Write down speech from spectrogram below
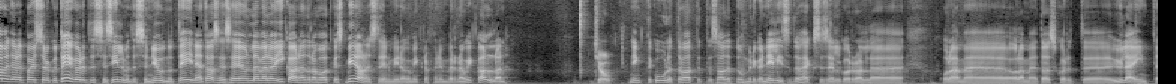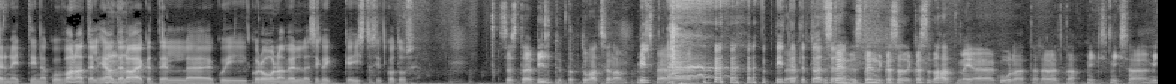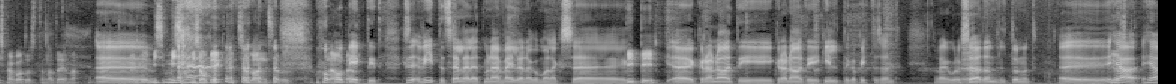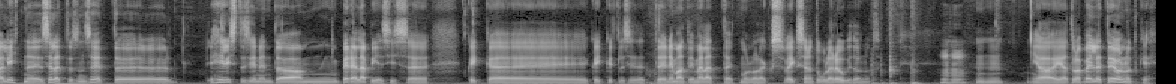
daamid ja härrad, poisssüdrukud, teie kõrgedesse silmadesse on jõudnud teine tase, see on level iga nädala podcast, mina olen Sten, minuga mikrofoni ümber nagu ikka Allan. Joe. ning te kuulate-vaatate saadet numbriga nelisada üheksa, sel korral äh, oleme, oleme taaskord äh, üle interneti nagu vanadel headel mm -hmm. aegadel äh,, kui koroona möllas ja kõik istusid kodus sest äh, pilt ütleb tuhat sõna, miks me pilt ütleb tuhat Sten, sõna. Sten, kas sa, kas sa tahad meie kuulajatele öelda, miks, miks miks me kodus täna teeme äh...? mis, mis, mis objektid sul on seal objektid, viitad sellele, et ma näen välja nagu ma oleks äh, Pipi äh, granaadi, granaadikildega pihta saanud. nagu oleks sõjatandrilt tulnud äh,. hea, hea lihtne seletus on see, et äh, helistasin enda mm, pere läbi ja siis äh, kõik, äh, kõik ütlesid, et nemad ei mäleta, et mul oleks väiksena tuulerõuged olnud mm. -hmm. Mm -hmm. ja, ja tuleb välja, et ei olnudki.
